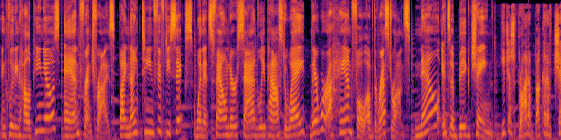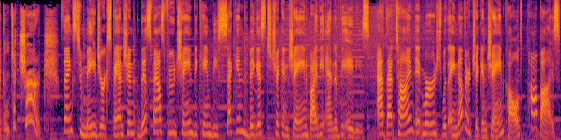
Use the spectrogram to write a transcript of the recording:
including jalapenos and french fries. By 1956, when its founder sadly passed away, there were a handful of the restaurants. Now it's a big chain. You just brought a bucket of chicken to church. Thanks to major expansion, this fast food chain became the second biggest chicken chain by the end of the 80s. At that time, it merged with another chicken chain called Popeyes.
